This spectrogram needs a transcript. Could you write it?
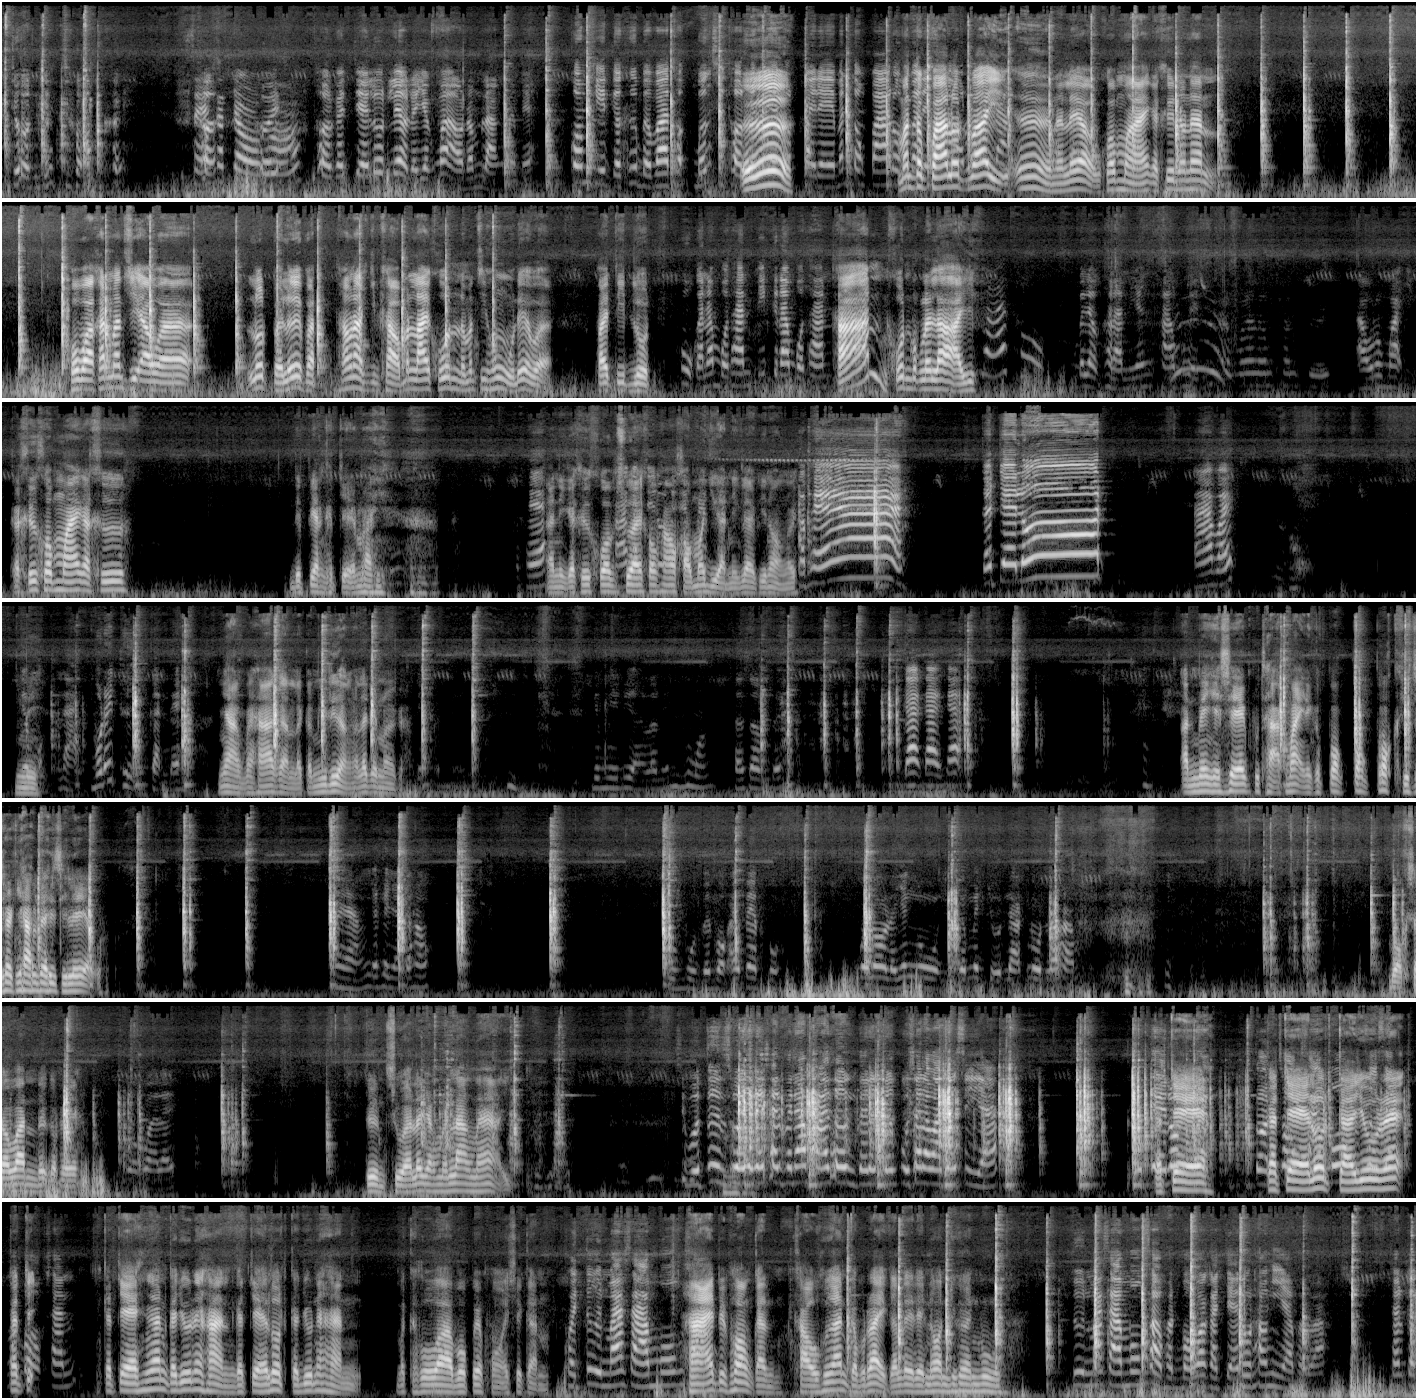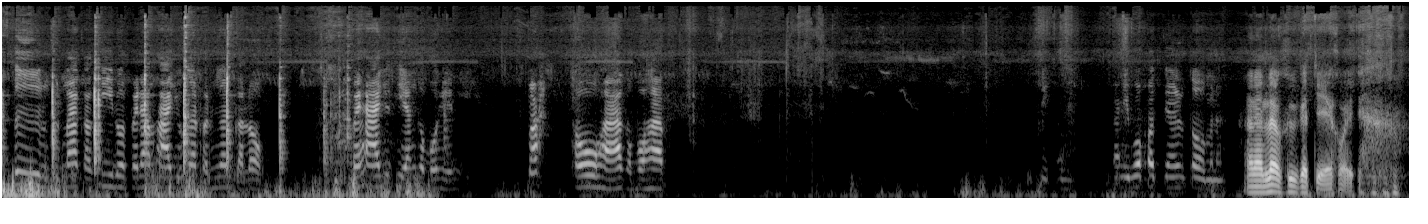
โจรก็โจรเอ้ยแซงกระจอกเหรอถอดกระแจรถแล้วแต่ยังมาเอาน้ำหลังเลยเนี่ยความคิดก็คือแบบว่าเบิ้งสิถอดเออไปเลยมันต้องปลารถมันต้องปลารถไว้เอเออนั่นแล้วความหมายก็คือเท่านั้นเพ ราะว่าคันมันสิเอาอ่ารถไปเลยผัดเท่านั้นกินข้าวมันหลายคนน่ะมันสิหู้ได้ว่าภายติดรถคู่กับน้ำบ่ทันติดกับน้ำบ่ทันทานคนบอกหลายไปแล้วขนาดนี้ยังหาบ่เห็นมานำทันซื้อเอาลงมาอีกๆก็คือความหมายก็คือเดี๋ยวเปลี่ยนกระแจใหม่กาแฟอันนี้ก็คือความช่วยของเฮาเขามาเยือนอีกแล้วพี่น้องเลยกาแฟกระแจรถหาไว้นี่น่ะบ่ได้ถือกันเล ยย่างไปหากันแล้วก็มีเรื่องอะไรจังหน่อยก็เดี๋ยวมีเรื่องแล้วเนี่ยห่วงถ้าซ่อมด้วยกล้ากล้ากล้าอันแม่ยายแซกผู้ถากไม้นี่ก็ปอกปอกปอกคือจักยามได้สิแล้วไม่หยังอย่าเฮ็ดหยังกับเฮาปูปูไปบอกไอ้แป๊บปูบ่รอแล้วยังโง่อีกก็แม่นจุดลักรถแล้วครับ บอกชาววันเด้อกาแฟ บอกว่าอะไร ตื่นสวยแล้วยังไม่ล้างหน้าอีกสิบ่ตื่นสวยจะได้ฉันไปน้ำพาเทิงแต่เรื่องกูชาละวันเธอเสียกระแจกระแจรถก็อยู่ในกกระระแจแจบอกฉันกระแจเฮือนก็อยู่ในหันกระแจรถก็อยู่ในหันมันก็เพราะว่าบ่ไปหอยใช่กันข่อยตื่นมาสามโมงหายไปพร้อมกัน เข้าเฮือนกับไรก็เลยได้นอนอยู่เฮือนหมู่ตื่นมาสามโมงเช้าผัดบอกว่ากระแจรถเท่าเฮียผัดว่าฉันก็ตื่นขึ้นมากับขี่รถไปน้ำพาอยู่เงินผัดเงินกับลอกไปหาอยู่เทียงกับโบเห็นอีกปะ โทรหากับโบฮับอันนี้บอกเขาเตียงโตมันนะอันนั้นแล้วคือกระแจข่อย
